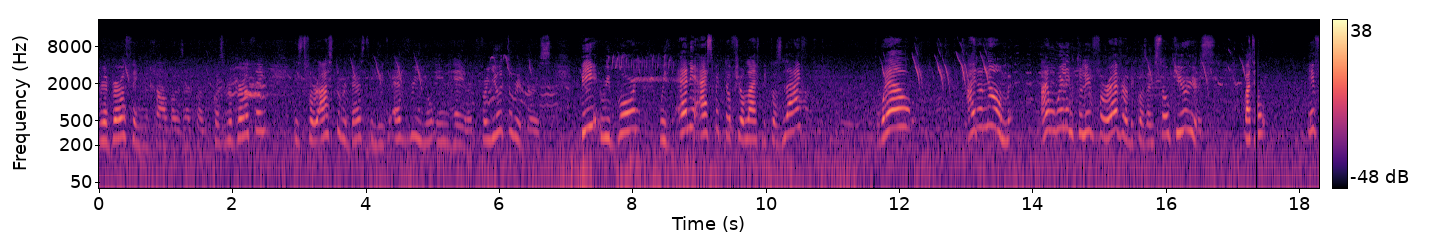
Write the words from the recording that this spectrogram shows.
Rebirthing, Michal Barzel Cohen, because rebirthing is for us to rebirth with every new inhale, for you to rebirth. Be reborn with any aspect of your life, because life, well, I don't know. I'm willing to live forever because I'm so curious. But if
